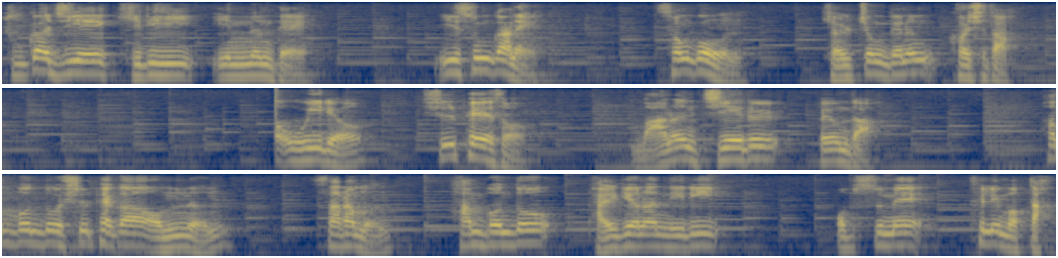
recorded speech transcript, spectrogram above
두 가지의 길이 있는데 이 순간에 성공은 결정되는 것이다. 오히려 실패에서 많은 지혜를 배운다. 한 번도 실패가 없는 사람은 한 번도 발견한 일이 없음에 틀림없다.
